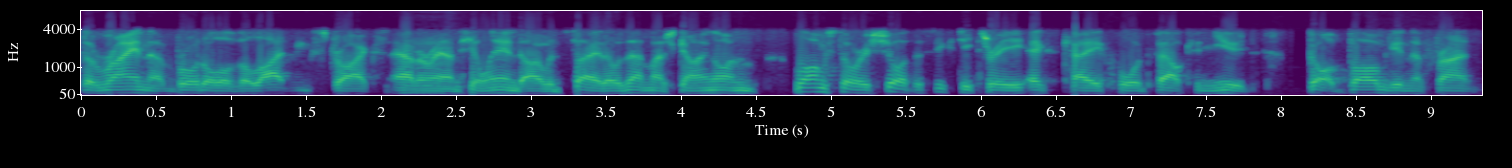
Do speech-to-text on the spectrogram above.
the rain that brought all of the lightning strikes out mm. around Hill End. I would say there was that much going on. Long story short, the '63 XK Ford Falcon Ute got bogged in the front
